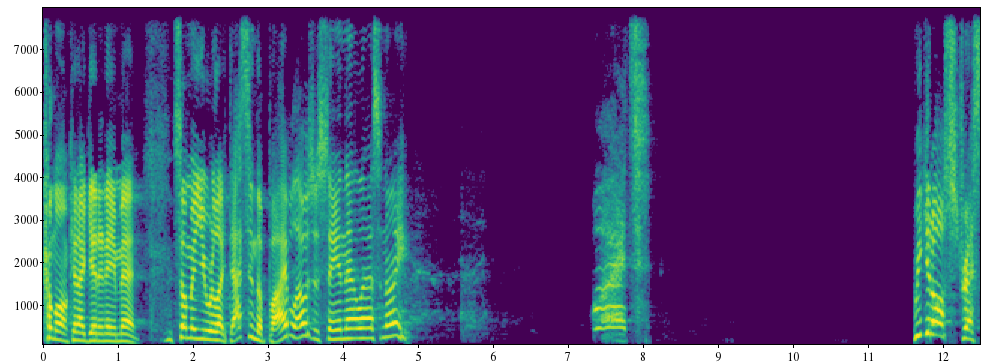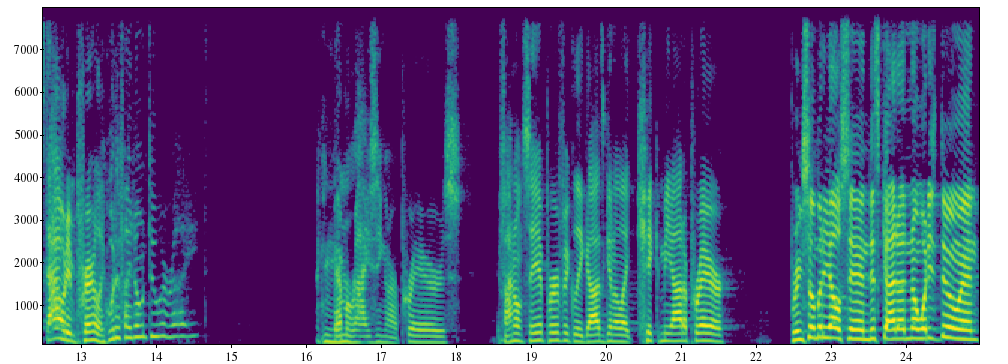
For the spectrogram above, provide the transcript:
Come on, can I get an amen? Some of you were like, that's in the Bible? I was just saying that last night. What? We get all stressed out in prayer, like, what if I don't do it right? Like memorizing our prayers. If I don't say it perfectly, God's gonna like kick me out of prayer. Bring somebody else in. This guy doesn't know what he's doing.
